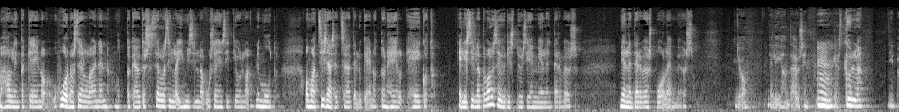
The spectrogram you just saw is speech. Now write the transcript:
hallintakeino, huono sellainen, mutta käytössä sellaisilla ihmisillä usein sit, joilla ne muut omat sisäiset säätelykeinot on heikot. Eli sillä tavalla se yhdistyy siihen mielenterveys, mielenterveyspuoleen myös. Joo, eli ihan täysin. Mm, kyllä. Niinpä.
